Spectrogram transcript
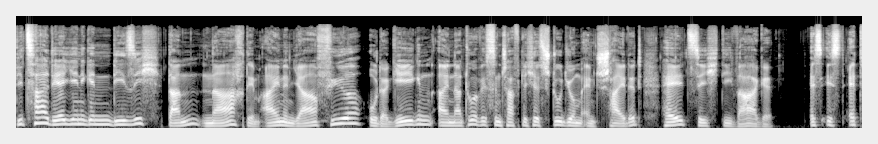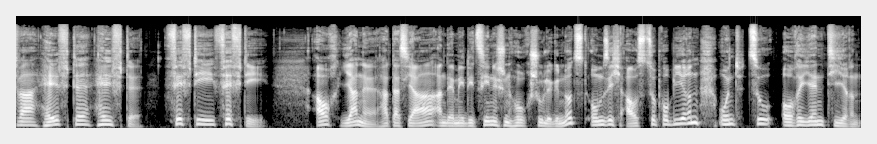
Die Zahl derjenigen, die sich dann nach dem einen Jahr für oder gegen ein naturwissenschaftliches Studium entscheidet, hält sich die Waage. Es ist etwa Hälfte Hälfte, 50-50. Auch Janne hat das Jahr an der Medizinischen Hochschule genutzt, um sich auszuprobieren und zu orientieren.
